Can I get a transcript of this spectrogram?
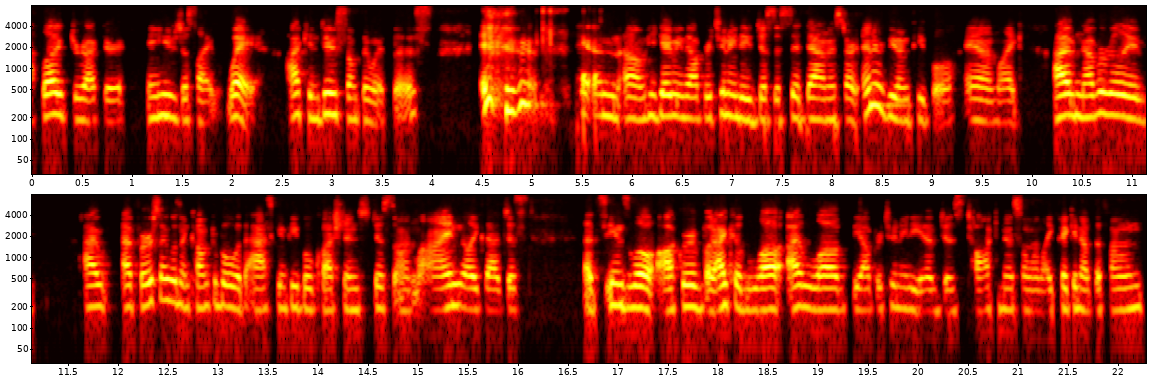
athletic director, and he was just like, "Wait, I can do something with this." and um, he gave me the opportunity just to sit down and start interviewing people. And like I've never really I at first I wasn't comfortable with asking people questions just online like that just that seems a little awkward, but I could love I love the opportunity of just talking to someone, like picking up the phone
